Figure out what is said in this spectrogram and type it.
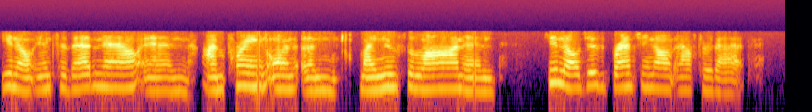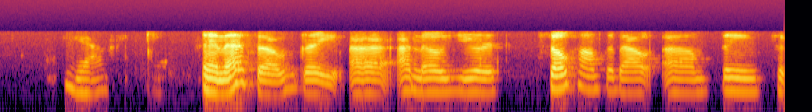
you know, into that now and I'm praying on um, my new salon and, you know, just branching out after that. Yeah. And that sounds great. I I know you're so pumped about um things to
